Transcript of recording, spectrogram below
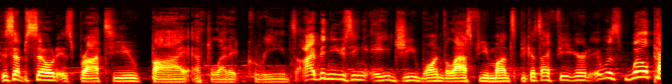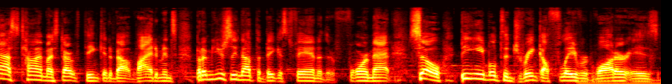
This episode is brought to you by Athletic Greens. I've been using AG1 the last few months because I figured it was well past time I start thinking about vitamins, but I'm usually not the biggest fan of their format. So being able to drink a flavored water is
